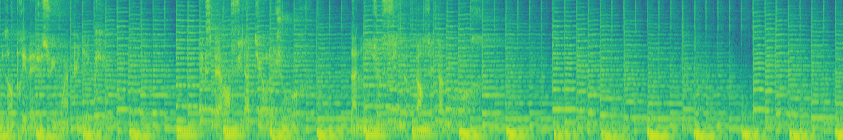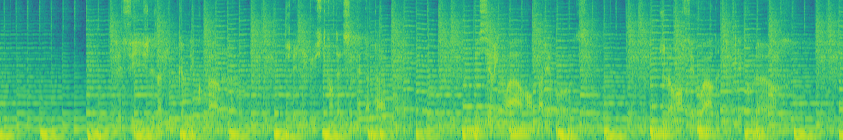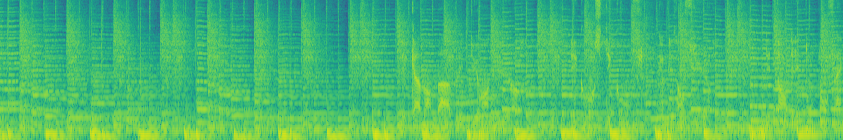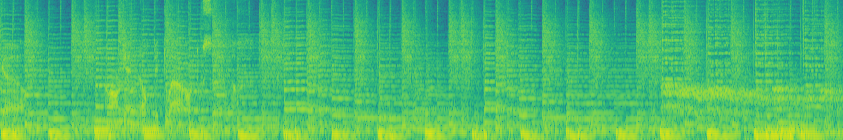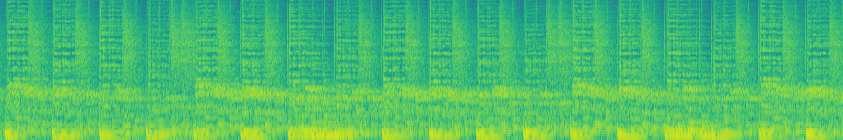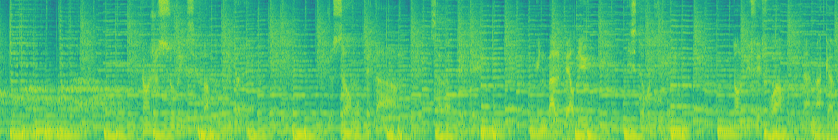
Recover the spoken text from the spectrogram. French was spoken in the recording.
Mais en privé, je suis moins pudique. Expert en filature le jour, la nuit, je file le parfait amour. De toutes les couleurs. Les caves en bave, les durs en dur. Les grosses dégonflent comme des enflures. Péter. Une balle perdue, dix de retrouver. Dans le buffet froid d'un macabé.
